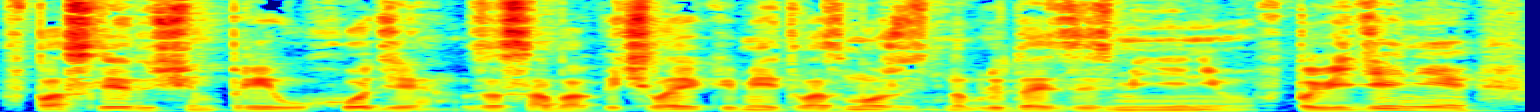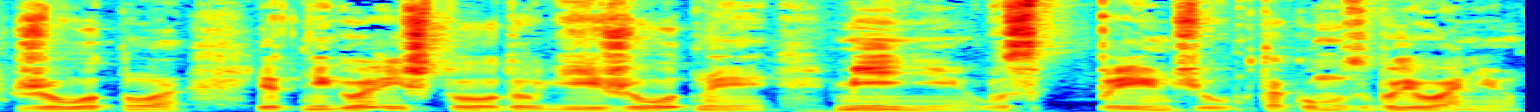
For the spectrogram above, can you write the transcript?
В последующем, при уходе за собакой, человек имеет возможность наблюдать за изменением в поведении животного. Это не говорит, что другие животные менее восприимчивы к такому заболеванию.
